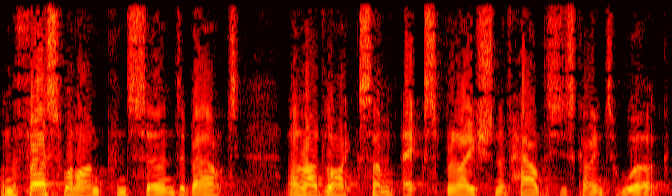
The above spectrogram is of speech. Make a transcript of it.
And the first one I'm concerned about, and I'd like some explanation of how this is going to work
